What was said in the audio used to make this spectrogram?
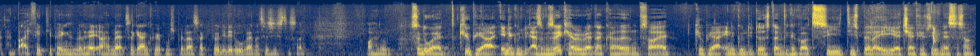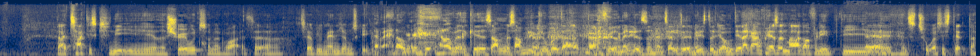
at han bare ikke fik de penge, han ville have, og han vil altid gerne købe nogle spillere, så blev de lidt uvenner til sidst, og så røg han ud. Så nu er QPR endegyldigt. Altså hvis ikke Harry Redknapp kan redde dem, så er QPR endegyldigt dødsdømt. Vi kan godt sige, at de spiller i øh, Champions League næste sæson. Der er et taktisk geni, der hedder Sherwood, som er på vej til at, til at blive manager måske. Ja, men han har jo været, han har jo været kædet sammen med samtlige klubber, der, der har fyret manager, siden han selv øh, mistede jobbet. Den her gang passer han meget godt, fordi de, Ja. ja. øh, hans to assistenter,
